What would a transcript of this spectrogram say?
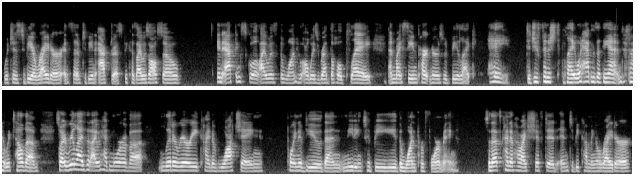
which is to be a writer instead of to be an actress because I was also in acting school I was the one who always read the whole play and my scene partners would be like hey did you finish the play? What happens at the end? And I would tell them. So I realized that I had more of a literary kind of watching point of view than needing to be the one performing. So that's kind of how I shifted into becoming a writer.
